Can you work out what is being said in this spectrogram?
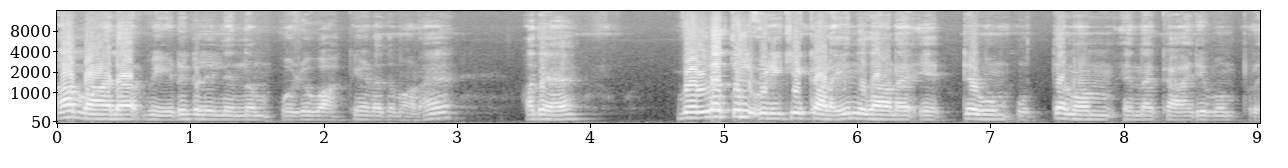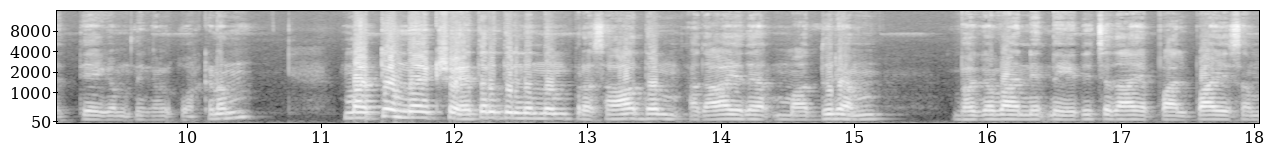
ആ മാല വീടുകളിൽ നിന്നും ഒഴിവാക്കേണ്ടതുമാണ്. അത് വെള്ളത്തിൽ ഒഴുക്കി കളയുന്നതാണ് ഏറ്റവും ഉത്തമം എന്ന കാര്യവും പ്രത്യേകം നിങ്ങൾ ഓർക്കണം. മറ്റൊന്ന് ക്ഷേത്രത്തിൽ നിന്നും പ്രസാദം അതായത് മധുരം ഭഗവാന് നേതിച്ചതായ പാൽപായസം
